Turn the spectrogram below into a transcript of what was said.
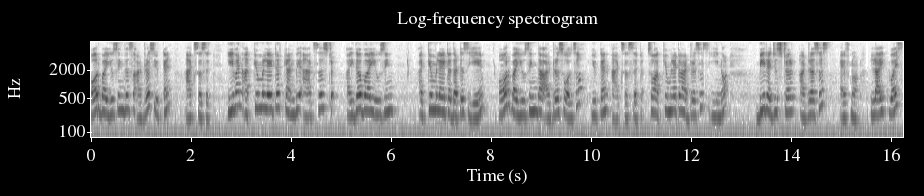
or by using this address you can access it even accumulator can be accessed either by using accumulator that is A or by using the address also you can access it. So accumulator address is E0, B register address is F0. Likewise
